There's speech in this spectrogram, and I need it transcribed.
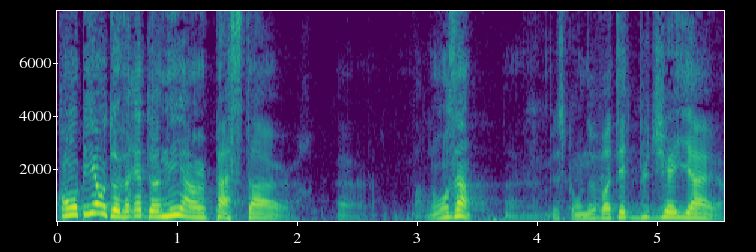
combien on devrait donner à un pasteur? Euh, Parlons-en, puisqu'on a voté le budget hier.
